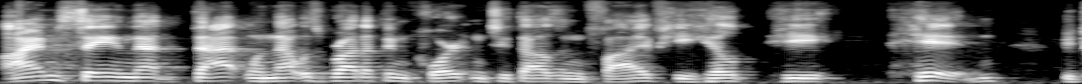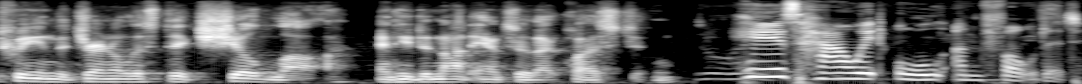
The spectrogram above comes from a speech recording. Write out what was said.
I'm saying that that when that was brought up in court in 2005, he hid, he hid between the journalistic shield law, and he did not answer that question. Here's how it all unfolded.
